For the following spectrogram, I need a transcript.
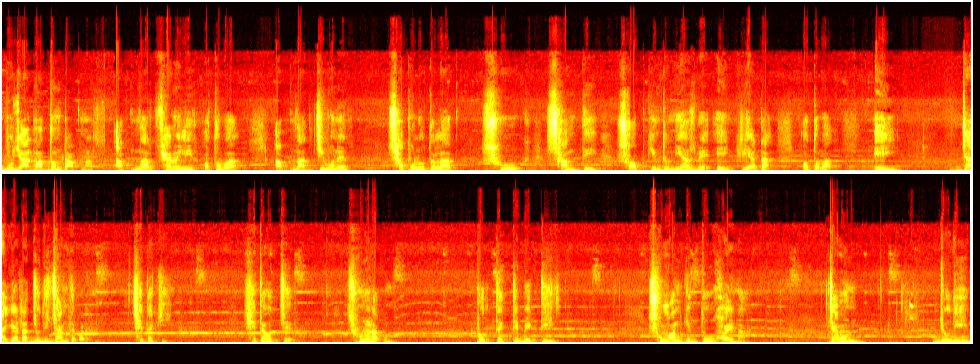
বোঝার মাধ্যমটা আপনার। আপনার ফ্যামিলির অথবা আপনার জীবনের সফলতা লাভ, সুখ, শান্তি সব কিন্তু নিয়ে আসবে এই ক্রিয়াটা অথবা এই জায়গাটা যদি জানতে পারেন সেটা কি? সেটা হচ্ছে, শুনে রাখুন, প্রত্যেকটি ব্যক্তির সমান কিন্তু হয় না। যেমন, যদি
